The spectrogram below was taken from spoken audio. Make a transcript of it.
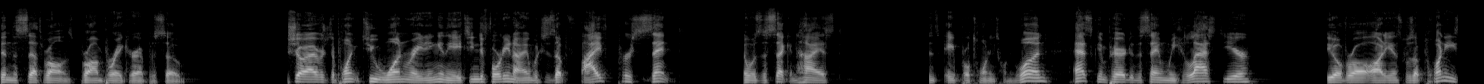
than the Seth Rollins Bron Breakker episode. The show averaged a 0.21 rating in the 18 to 49, which is up 5%. It was the second highest since April 2021, as compared to the same week last year. The overall audience was up 20,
